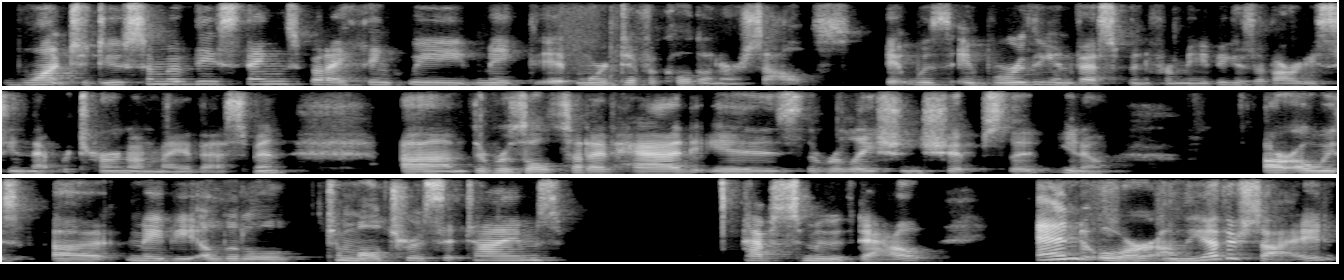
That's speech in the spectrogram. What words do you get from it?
want to do some of these things, but I think we make it more difficult on ourselves. It was a worthy investment for me because I've already seen that return on my investment. Um, the results that I've had is the relationships that, you know, are always uh, maybe a little tumultuous at times have smoothed out. And, or on the other side,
